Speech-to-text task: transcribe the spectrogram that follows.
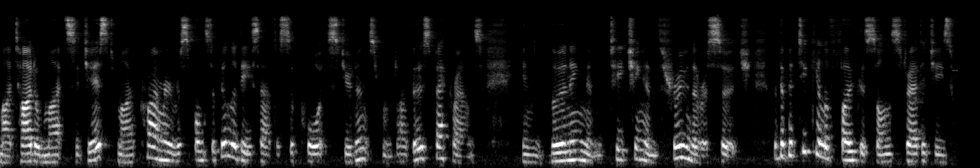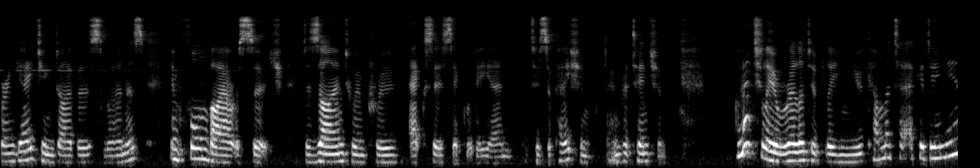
my title might suggest, my primary responsibilities are to support students from diverse backgrounds in learning and teaching and through the research, with a particular focus on strategies for engaging diverse learners informed by our research designed to improve access, equity and participation and retention. I'm actually a relatively newcomer to academia,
